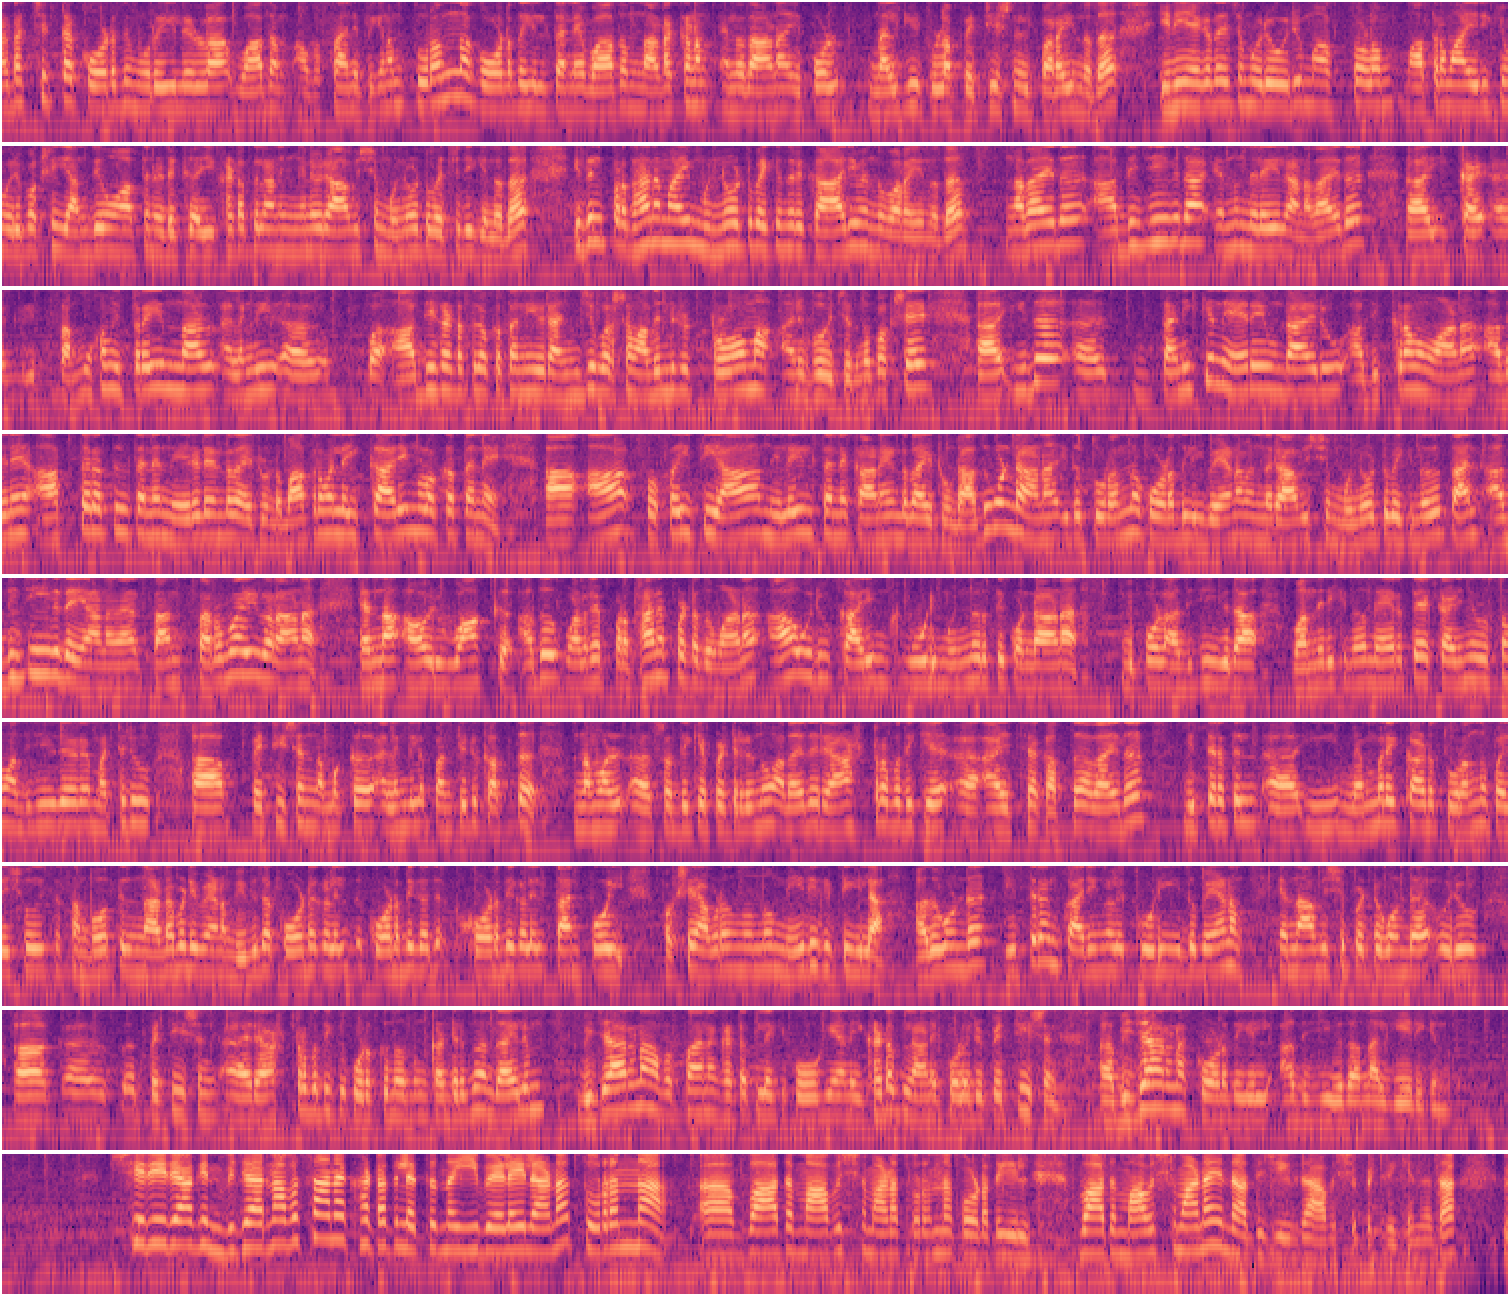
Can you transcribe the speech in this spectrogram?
അടച്ചിട്ട കോടതി മുറിയിലുള്ള വാദം അവസാനിപ്പിക്കണം. തുറന്ന കോടതിയിൽ തന്നെ വാദം നടക്കണം എന്നതാണ് ഇപ്പോൾ നൽകിയിട്ടുള്ള പെറ്റീഷനിൽ പറയുന്നത്. ഇനി ഏകദേശം ഒരു ഒരു മാസത്തോളം മാത്രമായിരിക്കും ഒരുപക്ഷെ ഈ അന്തിമവാദത്തിന് എടുക്കുക. ഈ ഘട്ടത്തിലാണ് ഇങ്ങനെ ഒരു ആവശ്യം മുന്നോട്ട് വച്ചിരിക്കുന്നത്. ഇതിൽ പ്രധാനമായും മുന്നോട്ട് വയ്ക്കുന്ന ഒരു കാര്യം എന്ന് പറയുന്നത് അതായത് അതിജീവിത എന്ന നിലയിലാണ്. അതായത് സമൂഹം ഇത്രയും നാൾ അല്ലെങ്കിൽ ആദ്യഘട്ടത്തിലൊക്കെ തന്നെ ഒരു അഞ്ച് വർഷം അതിന്റെ ഒരു ട്രോമ അനുഭവിച്ചിരുന്നു. പക്ഷേ ഇത് തനിക്ക് നേരെ ഉണ്ടായൊരു അതിക്രമമാണ് അതിനെ അത്തരത്തിൽ തന്നെ നേരിടേണ്ടതായിട്ടുണ്ട്. മാത്രമല്ല ഇക്കാര്യങ്ങളൊക്കെ തന്നെ ആ, സൊസൈറ്റി ആ നിലയിൽ തന്നെ കാണേണ്ടതായിട്ടുണ്ട്. അതുകൊണ്ടാണ് ഇത് തുറന്ന കോടതിയിൽ വേണമെന്നൊരു ആവശ്യം മുന്നോട്ട് വയ്ക്കുന്നത്. താൻ അതിജീവിതയാണ് താൻ സർവൈവറാണ് എന്ന ആ ഒരു വാക്ക് അത് വളരെ പ്രധാനപ്പെട്ടതുമാണ്. ആ ഒരു കാര്യം കൂടി മുൻനിർത്തിക്കൊണ്ടാണ് ഇപ്പോൾ അതിജീവിത വന്നിരിക്കുന്നത്. നേരത്തെ കഴിഞ്ഞ ദിവസം അതിജീവിതയുടെ മറ്റൊരു പെറ്റീഷൻ നമുക്ക് അല്ലെങ്കിൽ മറ്റൊരു കത്ത് നമ്മൾ ശ്രദ്ധിക്കപ്പെട്ടിരുന്നു. അതായത് രാഷ്ട്രപതിക്ക് അയച്ച കത്ത്. അതായത് ഇത്തരത്തിൽ ഈ മെമ്മറി കാർഡ് തുറന്ന് പരിശോധിച്ച സംഭവത്തിൽ നടപടി വേണം. വിവിധ കോടതികളിൽ കോടതി കോടതികളിൽ താൻ പോയി. പക്ഷേ അവിടെ നിന്നൊന്നും നീതി കിട്ടിയില്ല. അതുകൊണ്ട് ഇത്തരം കാര്യങ്ങളിൽ കൂടി ഇത് വേണം എന്നാവശ്യപ്പെട്ടുകൊണ്ട് ഒരു പെറ്റീഷൻ രാഷ്ട്രപതിക്ക് കൊടുക്കുന്നതും കണ്ടിരുന്നു. എന്തായാലും വിചാരണ അവസാന ഘട്ടത്തിലേക്ക് പോവുകയാണ്. ഈ ഘട്ടത്തിലാണ് ഇപ്പോൾ ഒരു പെറ്റീഷൻ വിചാരണ കോടതിയിൽ അതിജീവിത നൽകിയിരിക്കുന്നത്. ശരി രാഗിൻ. വിചാരണ അവസാന ഘട്ടത്തിലെത്തുന്ന ഈ വേളയിലാണ് തുറന്ന വാദം ആവശ്യമാണ്. തുറന്ന കോടതിയിൽ വാദം ആവശ്യമാണ് എന്ന് അതിജീവിത ആവശ്യപ്പെട്ടിരിക്കുന്നത്.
